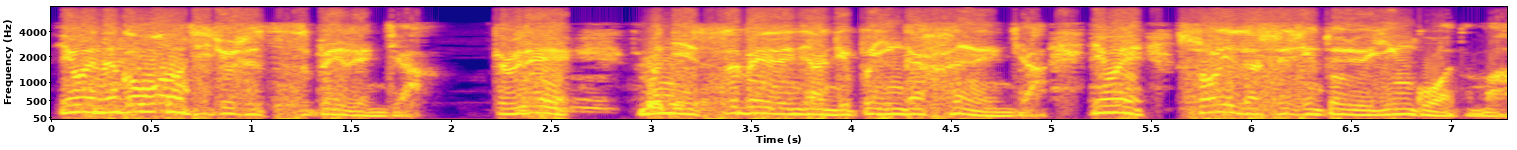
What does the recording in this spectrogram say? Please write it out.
因为能够忘记就是慈悲人家，对不对？那么你慈悲人家，你就不应该恨人家，因为所有的事情都有因果的嘛。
